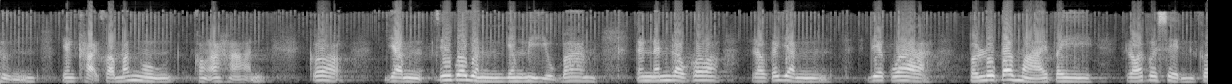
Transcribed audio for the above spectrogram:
ถึง ยังขาดความมั่นคงของอาหาร ก็ ยังเรียกว่ายังยังมีอยู่บ้าง ดังนั้นเราก็เราก็ยังเรียกว่าบรรลุเป้าหมายไปร้อยเปอร์เซ็นก็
